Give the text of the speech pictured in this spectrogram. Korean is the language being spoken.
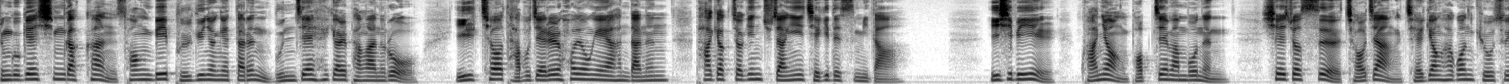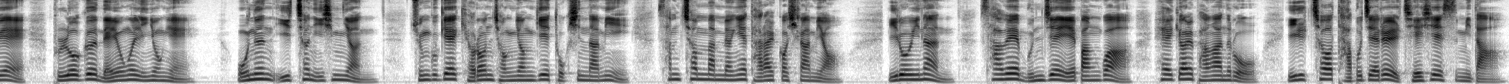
중국의 심각한 성비 불균형에 따른 문제 해결 방안으로 일처 다부제를 허용해야 한다는 파격적인 주장이 제기됐습니다. 22일 관영 법제만보는 셰조스 저장 재경학원 교수의 블로그 내용을 인용해 오는 2020년 중국의 결혼 정년기 독신남이 3천만 명에 달할 것이라며 이로 인한 사회 문제 예방과 해결 방안으로 일처 다부제를 제시했습니다.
